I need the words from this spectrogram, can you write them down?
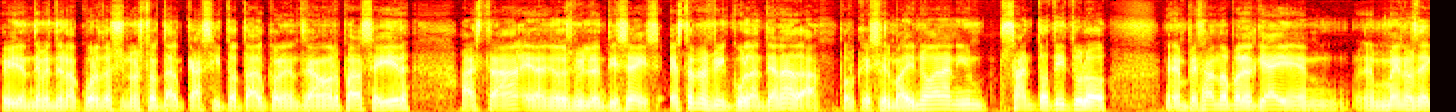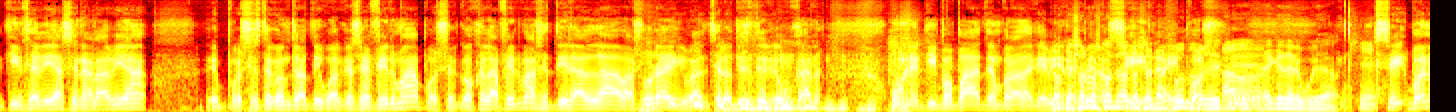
evidentemente un acuerdo, si no es total, casi total, con el entrenador para seguir hasta el año 2026. Esto no es vinculante a nada, porque si el Madrid no gana ni un santo título, empezando por el que hay en, en menos de 15 días en Arabia, eh, pues este contrato, igual que se firma, pues se coge la firma, se tira a la basura y Ancelotti tiene que buscar un equipo para la temporada que viene. Lo que son los Pero contratos sí, en el fútbol, pos- es que hay que tener cuidado. Sí. Sí, bueno,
